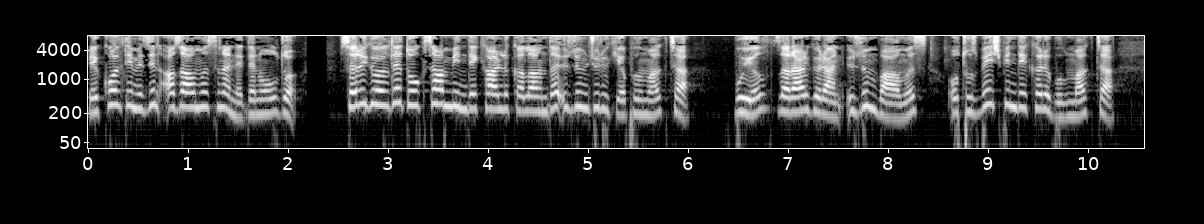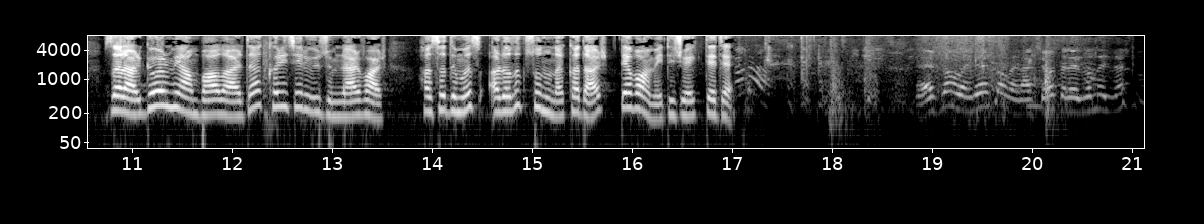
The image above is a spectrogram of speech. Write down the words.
rekoltemizin azalmasına neden oldu. Sarıgöl'de 90 bin dekarlık alanda üzümcülük yapılmakta. Bu yıl zarar gören üzüm bağımız 35 bin dekarı bulmakta. Zarar görmeyen bağlarda kaliteli üzümler var. Hasadımız Aralık sonuna kadar devam edecek dedi. El sallayın, el sallayın. Akşam televizyonda izlersiniz.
